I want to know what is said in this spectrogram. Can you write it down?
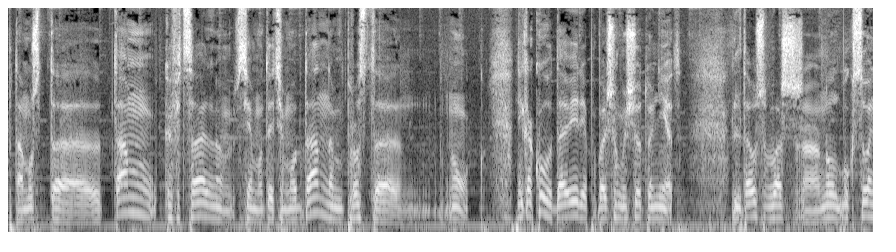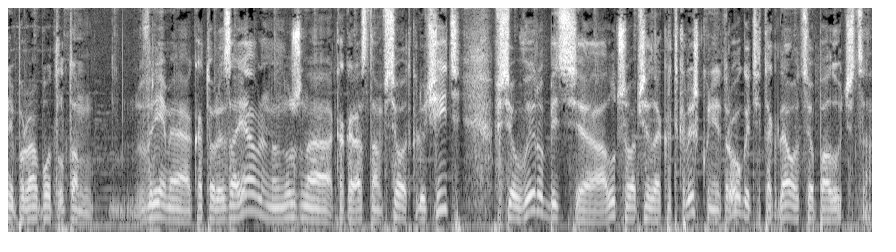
потому что там к официальным всем вот этим вот данным просто, ну, никакого доверия по большому счету нет. Для того, чтобы ваш э, ноутбук Sony поработал там время, которое заявлено, нужно как раз там все отключить, все вырубить, а лучше вообще закрыть крышку, не трогать, и тогда вот все получится.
